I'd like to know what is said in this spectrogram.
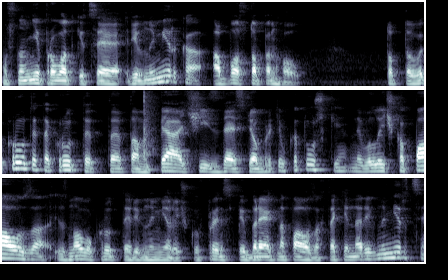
Основні проводки це рівномірка або go. Тобто ви крутите, крутите там 5, 6, 10 обертів катушки, невеличка пауза, і знову крутите рівномірочку. В принципі, бере як на паузах, так і на рівномірці.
